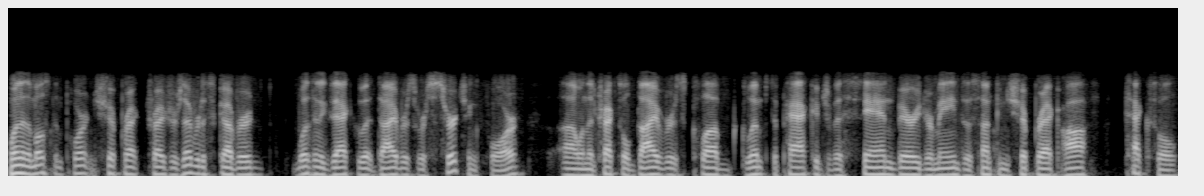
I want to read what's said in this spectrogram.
One of the most important shipwreck treasures ever discovered wasn't exactly what divers were searching for. Uh, when the Texel Divers Club glimpsed a package of a sand buried remains of a sunken shipwreck off Texel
